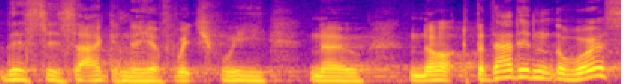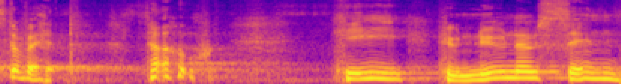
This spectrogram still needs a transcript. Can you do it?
This is agony of which we know not. But that isn't the worst of it. No. He who knew no sin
